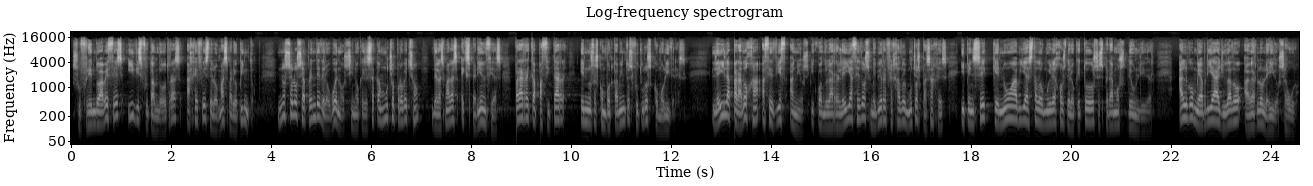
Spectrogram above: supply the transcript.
sufriendo a veces y disfrutando otras a jefes de lo más variopinto. No solo se aprende de lo bueno, sino que se saca mucho provecho de las malas experiencias para recapacitar en nuestros comportamientos futuros como líderes. Leí La paradoja hace 10 años y cuando la releí hace dos me vi reflejado en muchos pasajes y pensé que no había estado muy lejos de lo que todos esperamos de un líder. Algo me habría ayudado a haberlo leído, seguro.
